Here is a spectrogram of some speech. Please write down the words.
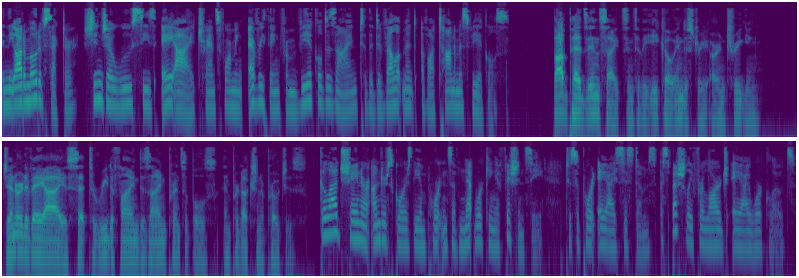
In the automotive sector, Xinzhou Wu sees AI transforming everything from vehicle design to the development of autonomous vehicles. Bob Pette's insights into the eco industry are intriguing. Generative AI is set to redefine design principles and production approaches. Gilad Shainer underscores the importance of networking efficiency to support AI systems, especially for large AI workloads.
